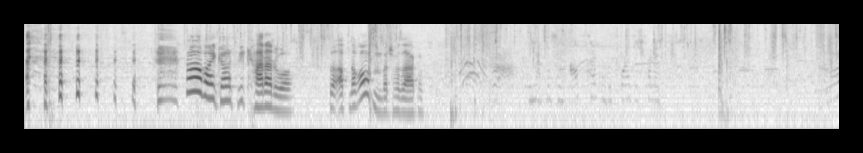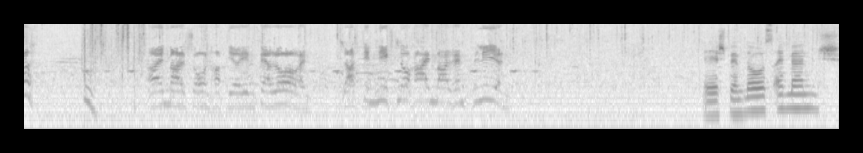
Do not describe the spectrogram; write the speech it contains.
oh mein Gott, wie kann er nur? So, ab nach oben, würde ich mal sagen. Einmal schon habt ihr ihn verloren. Lasst ihn nicht noch einmal entfliehen. Ich bin bloß ein Mensch.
